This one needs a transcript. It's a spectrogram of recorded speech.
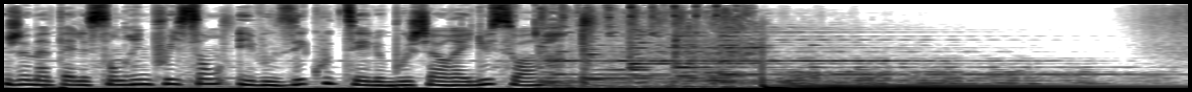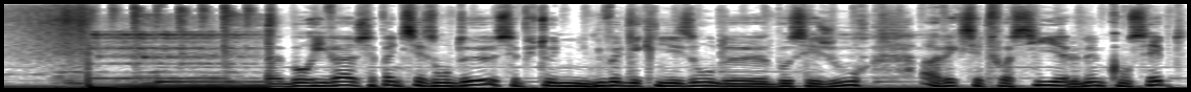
Je m'appelle Sandrine Puissant et vous écoutez le bouche à oreille du soir. Beau Rivage, c'est pas une saison 2, c'est plutôt une nouvelle déclinaison de Beau Séjour, avec cette fois-ci le même concept,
